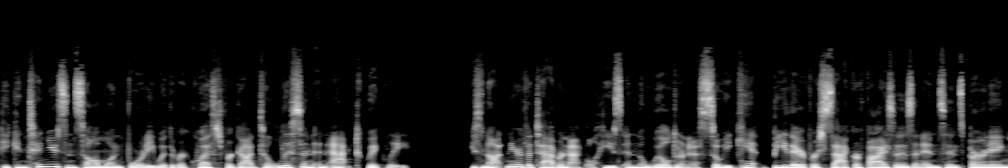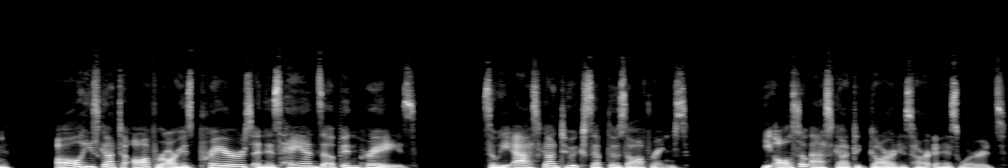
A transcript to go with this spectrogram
He continues in Psalm 140 with a request for God to listen and act quickly. He's not near the tabernacle, he's in the wilderness, so he can't be there for sacrifices and incense burning. All he's got to offer are his prayers and his hands up in praise. So he asks God to accept those offerings, he also asks God to guard his heart and his words.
